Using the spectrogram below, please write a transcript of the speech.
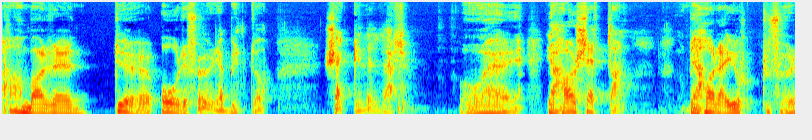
Han var eh, død året før jeg begynte å sjekke det der. Og eh, jeg har sett han. Det har jeg gjort for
